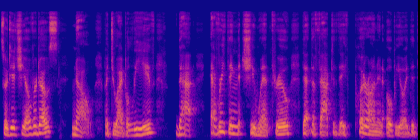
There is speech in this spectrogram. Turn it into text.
So, did she overdose? No. But do I believe that everything that she went through, that the fact that they put her on an opioid, that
